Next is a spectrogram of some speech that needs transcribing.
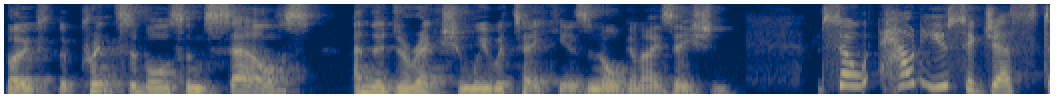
both the principles themselves and the direction we were taking as an organization. So, how do you suggest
